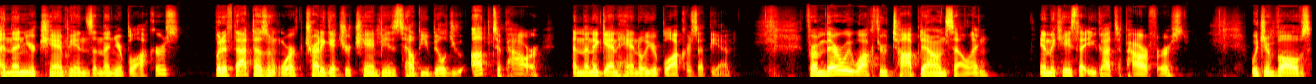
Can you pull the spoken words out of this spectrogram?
and then your champions, and then your blockers. But if that doesn't work, try to get your champions to help you build you up to power, and then again, handle your blockers at the end. From there, we walk through top down selling in the case that you got to power first, which involves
